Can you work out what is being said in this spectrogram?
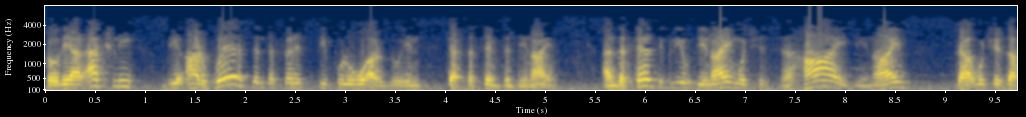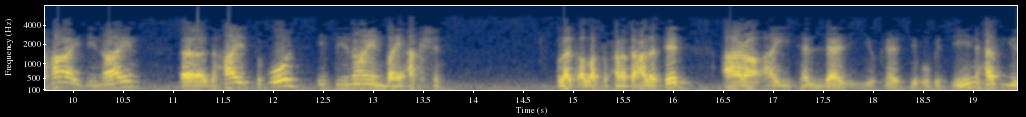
So they are actually, they are worse than the first people who are doing just a simple denying. And the third degree of denying, which is high denying, that which is the high denying, uh, the highest of all, is denying by action. Like Allah subhanahu wa ta'ala said, أَرَأَيْتَ الَّذِي يُكَذِّبُ بِالدِّينِ Have you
